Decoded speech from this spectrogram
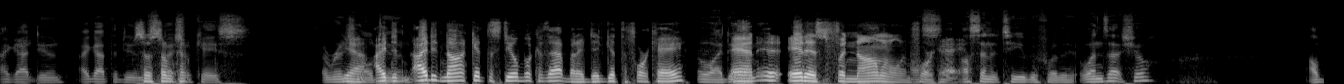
I got Dune. I got the Dune So some special case. yeah, Original. I Dune. did I did not get the steelbook of that, but I did get the 4K, Oh, I did. and it, it is phenomenal in I'll, s- 4K. I'll send it to you before the. When's that show? I'll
